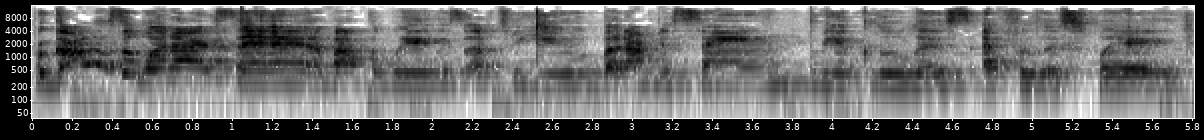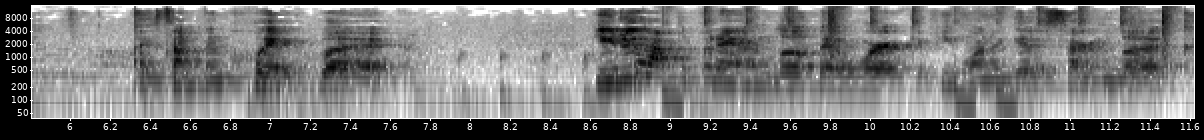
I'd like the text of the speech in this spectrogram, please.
Regardless of what I said about the wig, it's up to you. But I'm just saying, it'll be a glueless, effortless wig. Like something quick, but you do have to put in a little bit of work if you want to get a certain look.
